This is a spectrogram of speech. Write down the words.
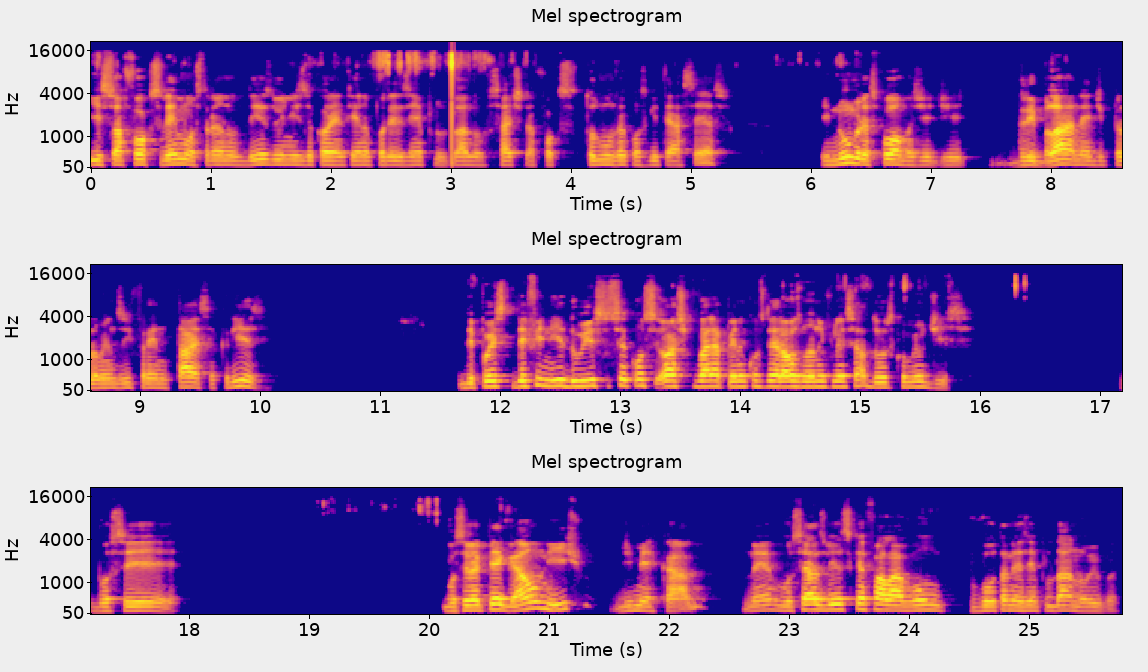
Isso a Fox vem mostrando desde o início da quarentena, por exemplo, lá no site da Fox, todo mundo vai conseguir ter acesso. Inúmeras formas de, de driblar, né, de pelo menos enfrentar essa crise. Depois definido isso, você, eu acho que vale a pena considerar os nano-influenciadores, como eu disse. Você, você vai pegar um nicho de mercado, né? Você às vezes quer falar, vamos voltar no exemplo da noiva.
